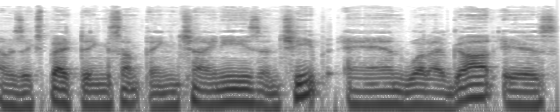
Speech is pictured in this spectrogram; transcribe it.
I was expecting something Chinese and cheap, and what I've got is,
